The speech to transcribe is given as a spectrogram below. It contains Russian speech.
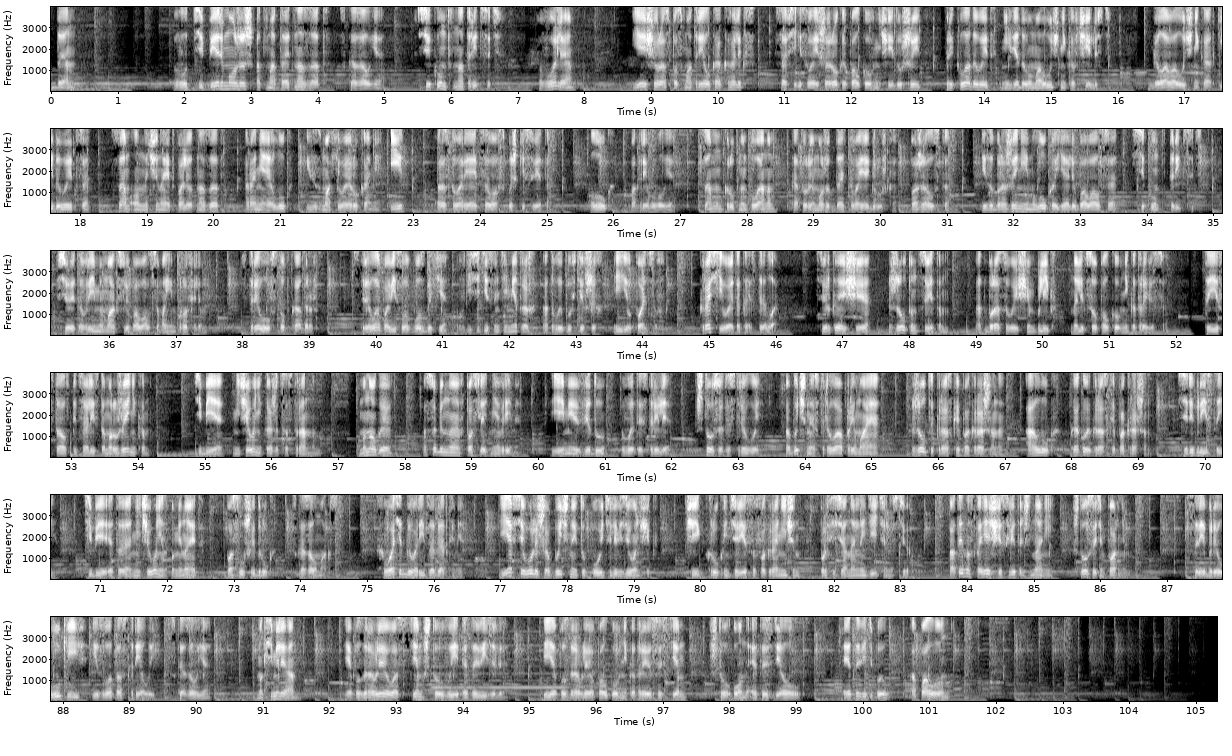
Дэн. «Вот теперь можешь отмотать назад», — сказал я. «Секунд на 30. Вуаля». Я еще раз посмотрел, как Алекс со всей своей широкой полковничьей души прикладывает неведомого лучника в челюсть. Голова лучника откидывается, сам он начинает полет назад, роняя лук и взмахивая руками, и растворяется во вспышке света. «Лук», – потребовал я, – «самым крупным планом, который может дать твоя игрушка. Пожалуйста». Изображением лука я любовался секунд 30. Все это время Макс любовался моим профилем. Стрелу в стоп-кадр. Стрела повисла в воздухе в 10 сантиметрах от выпустивших ее пальцев. Красивая такая стрела. Сверкающая желтым цветом, отбрасывающим блик на лицо полковника Трэвиса. «Ты стал специалистом-оружейником? Тебе ничего не кажется странным?» «Многое, особенно в последнее время». Я имею в виду в этой стреле. Что с этой стрелой? Обычная стрела прямая, желтой краской покрашена. А лук какой краской покрашен? Серебристый. Тебе это ничего не напоминает? Послушай, друг, сказал Макс. Хватит говорить загадками. Я всего лишь обычный тупой телевизионщик, чей круг интересов ограничен профессиональной деятельностью. А ты настоящий светоч знаний. Что с этим парнем? «Сребрелукий и златострелый», — сказал я. «Максимилиан, я поздравляю вас с тем, что вы это видели. И я поздравляю полковника Трэвиса с тем, что он это сделал. Это ведь был Аполлон».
